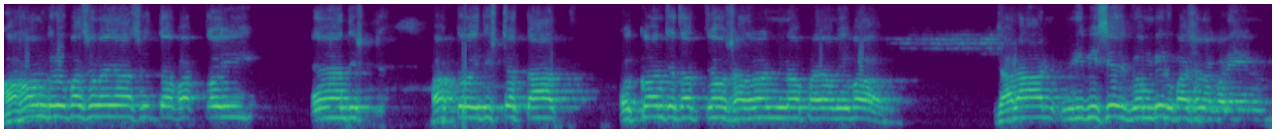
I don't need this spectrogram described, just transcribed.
অহংকার উপাসনায় শুদ্ধ ভক্তই আহ, দৃষ্ট- ভক্তই দৃষ্টতাৎ ঐক্যঞ্চ তত্ত্ব সাধারণ প্রায়ম এবং যারা নির্বিশেষ ব্রহ্মের উপাসনা করেন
